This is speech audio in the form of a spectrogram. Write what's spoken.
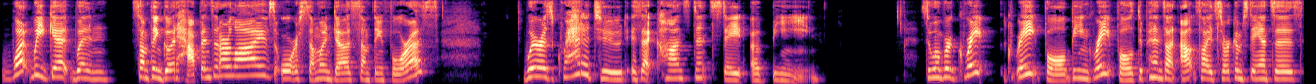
what we get when something good happens in our lives or someone does something for us. Whereas gratitude is that constant state of being. So when we're great, grateful, being grateful depends on outside circumstances,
